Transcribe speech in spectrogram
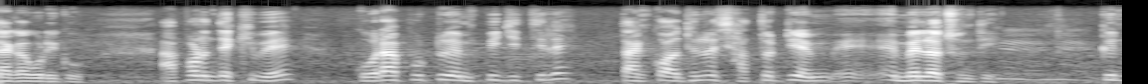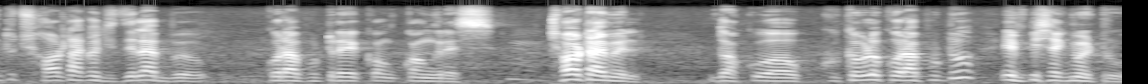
ଜାଗା ଗୁଡ଼ିକୁ ଆପଣ ଦେଖିବେ କୋରାପୁଟ ଏମ୍ପି ଜିତିଲେ ତାଙ୍କ ଅଧୀନରେ ସାତଟି ଏମ୍ଏଲ୍ଏ ଅଛନ୍ତି କିନ୍ତୁ ଛଅଟାକ ଜିତିଲା କୋରାପୁଟରେ କଂଗ୍ରେସ ଛଅଟା ଏମ୍ଏଲ୍ଏ କେବଳ କୋରାପୁଟ ଏମ୍ପି ସେଗମେଣ୍ଟରୁ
